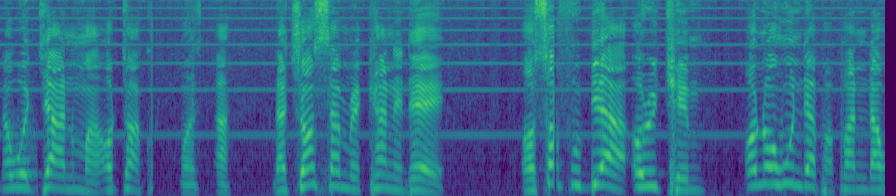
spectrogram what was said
na wɔgyaa no ma ɔtɔ akɔmɔnsa na kyerɛsɛm reka ne dɛ ɔsɔfo bi a ɔretwam ɔno ohun dɛ papa nda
